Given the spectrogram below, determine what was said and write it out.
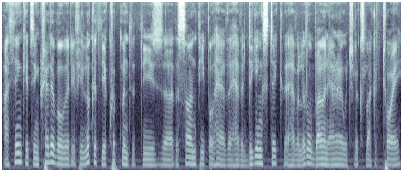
I think it's incredible that if you look at the equipment that these uh, the San people have, they have a digging stick, they have a little bow and arrow which looks like a toy,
